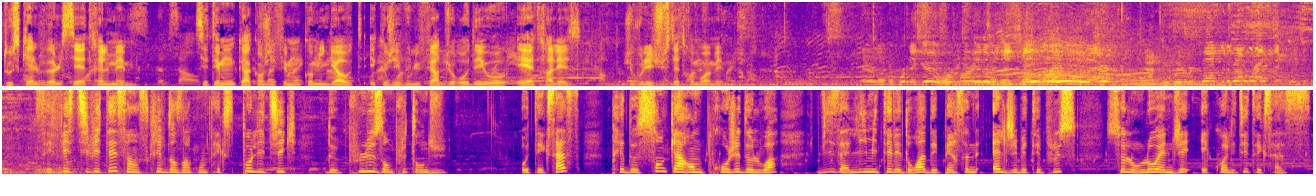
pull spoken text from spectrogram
Tout ce qu'elles veulent, c'est être elles-mêmes. C'était mon cas quand j'ai fait mon coming out et que j'ai voulu faire du rodéo et être à l'aise. Je voulais juste être moi-même. Ces festivités s'inscrivent dans un contexte politique de plus en plus tendu. Au Texas, près de 140 projets de loi vise à limiter les droits des personnes LGBT, selon l'ONG Equality Texas.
